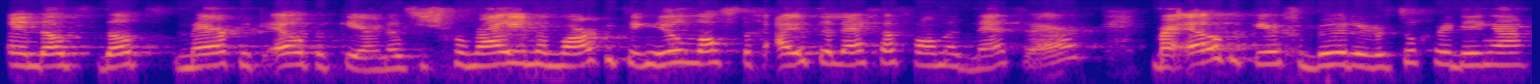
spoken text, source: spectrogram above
En dat, dat merk ik elke keer. En dat is voor mij in de marketing heel lastig uit te leggen van het netwerk. Maar elke keer gebeuren er toch weer dingen.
